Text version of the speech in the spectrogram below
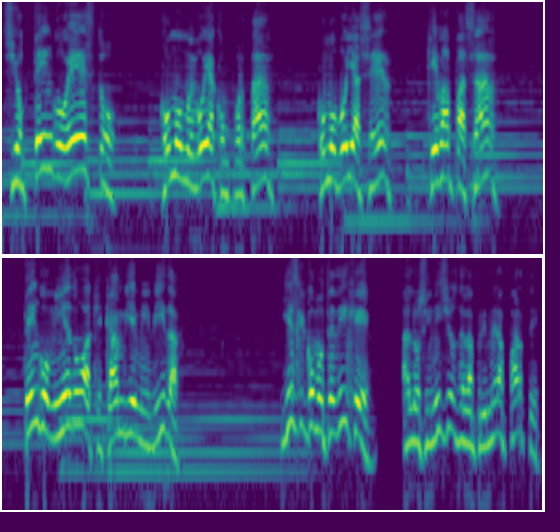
si obtengo esto, ¿cómo me voy a comportar? ¿Cómo voy a hacer? ¿Qué va a pasar? Tengo miedo a que cambie mi vida. Y es que como te dije a los inicios de la primera parte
